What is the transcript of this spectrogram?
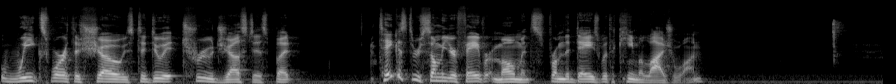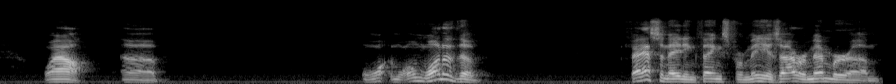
week's worth of shows to do it true justice. But take us through some of your favorite moments from the days with Hakeem Olajuwon. Wow. Uh, one of the fascinating things for me is I remember um,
